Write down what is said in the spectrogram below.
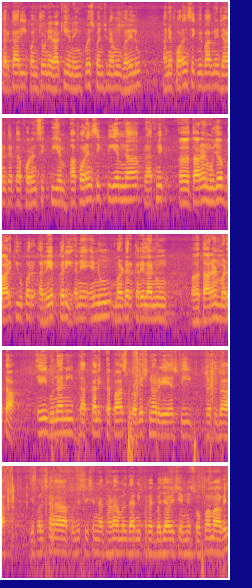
સરકારી પંચોને રાખી અને ઇન્ક્વેસ્ટ પંચનામું ભરેલું અને ફોરેન્સિક વિભાગને જાણ કરતાં ફોરેન્સિક પીએમ, આ ફોરેન્સિક પીએમના પ્રાથમિક તારણ મુજબ બાળકી ઉપર રેપ કરી અને એનું મર્ડર કરેલાનું તારણ મળતા એ ગુનાની તાત્કાલિક તપાસ પ્રોબેશનર એએસપી પ્રતિભા, જે પલસાણા પોલીસ સ્ટેશનના થાણા અમલદારની ફરજ બજાવે છે, એમને સોંપવામાં આવેલ.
